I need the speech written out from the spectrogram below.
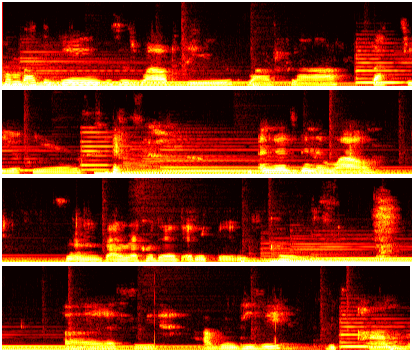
Welcome back again. This is Wild View, Wildflower, back to your ears. I know it's been a while since I recorded anything because, uh, let's see, I've been busy with camp.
